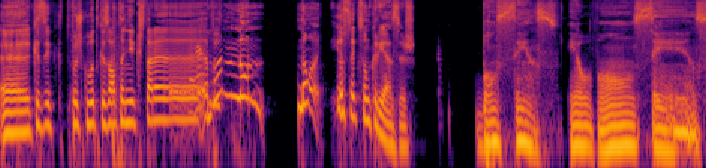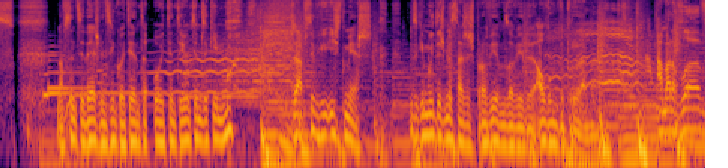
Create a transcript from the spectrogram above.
eh, quer dizer que depois que o outro casal tenha que estar a. a- não, não, eu sei que são crianças. Bom senso, é o bom senso. 910, 25, 80, 81. Temos aqui. Já percebi que isto mexe. Temos aqui muitas mensagens para ouvir, vamos ouvir ao longo do programa. Amar of Love,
